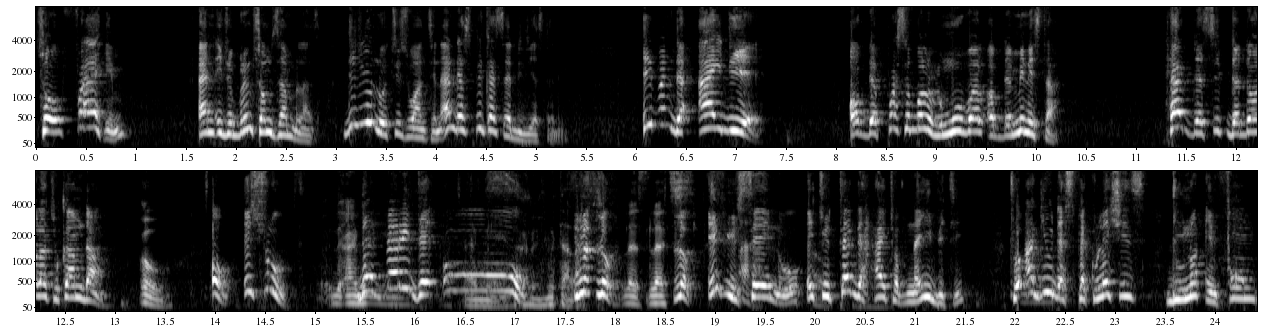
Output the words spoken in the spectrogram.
So fire him, and it will bring some semblance. Did you notice one thing? And the speaker said it yesterday. Even the idea of the possible removal of the minister helped the, si- the dollar to come down. Oh. Oh, it's true. I the very day. Oh, I mean, Murtala, look, look, let's let's look. If you say no, it will take the height of naivety to argue that speculations do not inform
